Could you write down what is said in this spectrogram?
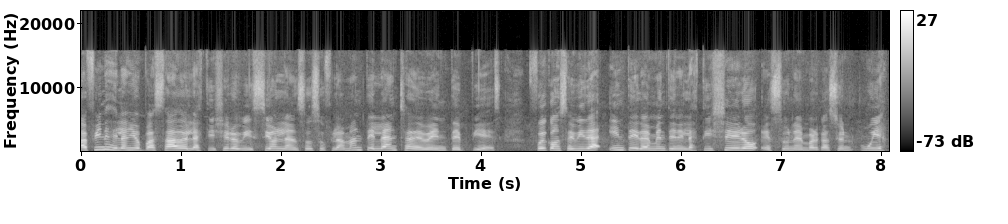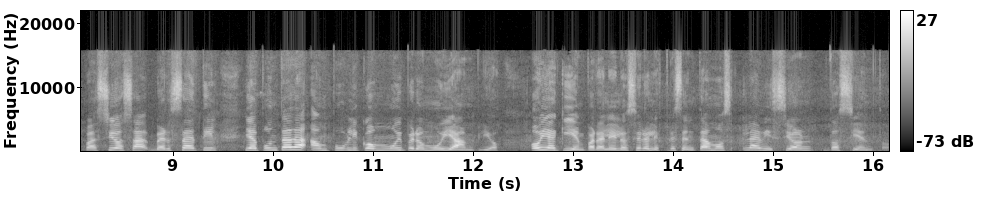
A fines del año pasado, el astillero Visión lanzó su flamante lancha de 20 pies. Fue concebida íntegramente en el astillero, es una embarcación muy espaciosa, versátil y apuntada a un público muy pero muy amplio. Hoy aquí en Paralelo Cero les presentamos la Visión 200.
